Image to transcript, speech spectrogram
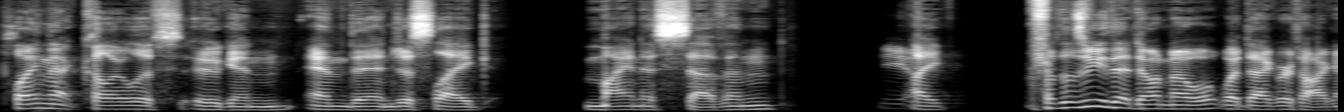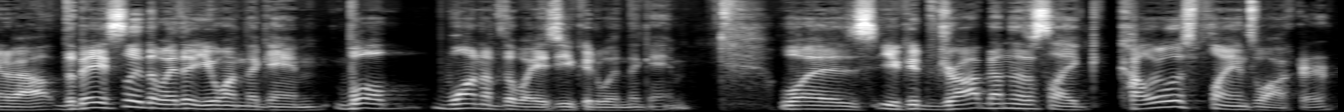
playing that colorless Ugin, and then just like minus seven, yeah. like for those of you that don't know what deck we're talking about, the basically the way that you won the game, well, one of the ways you could win the game was you could drop down this like colorless planeswalker,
